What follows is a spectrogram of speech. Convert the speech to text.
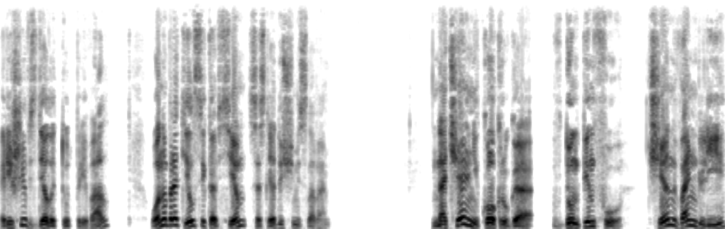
Решив сделать тут привал, он обратился ко всем со следующими словами. Начальник округа в Дунпинфу Чен Вань Ли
